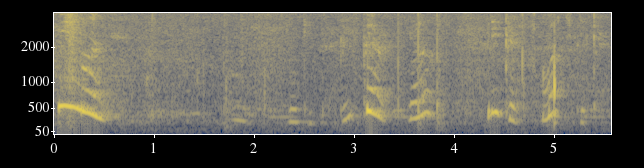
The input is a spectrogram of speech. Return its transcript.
three months. Look, it's bigger, yeah? Bigger, much bigger.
